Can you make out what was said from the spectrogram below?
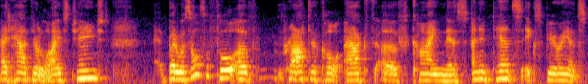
had had their lives changed, but it was also full of practical acts of kindness, an intense experience.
